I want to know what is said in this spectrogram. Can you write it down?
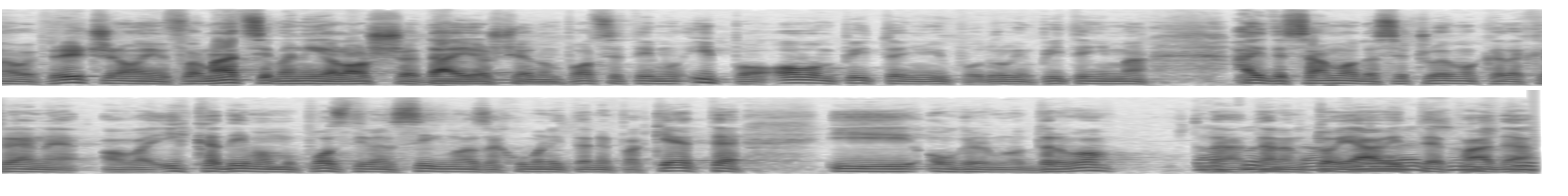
na ovoj priči, na ovim informacijama. Nije loše da još jednom podsjetimo i po ovom pitanju i po drugim pitanjima. Hajde samo da se čujemo kada krene ovaj, i kada imamo pozitivan signal za humanitarne pakete i ogromno drvo. Da, da nam to javite pa da,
